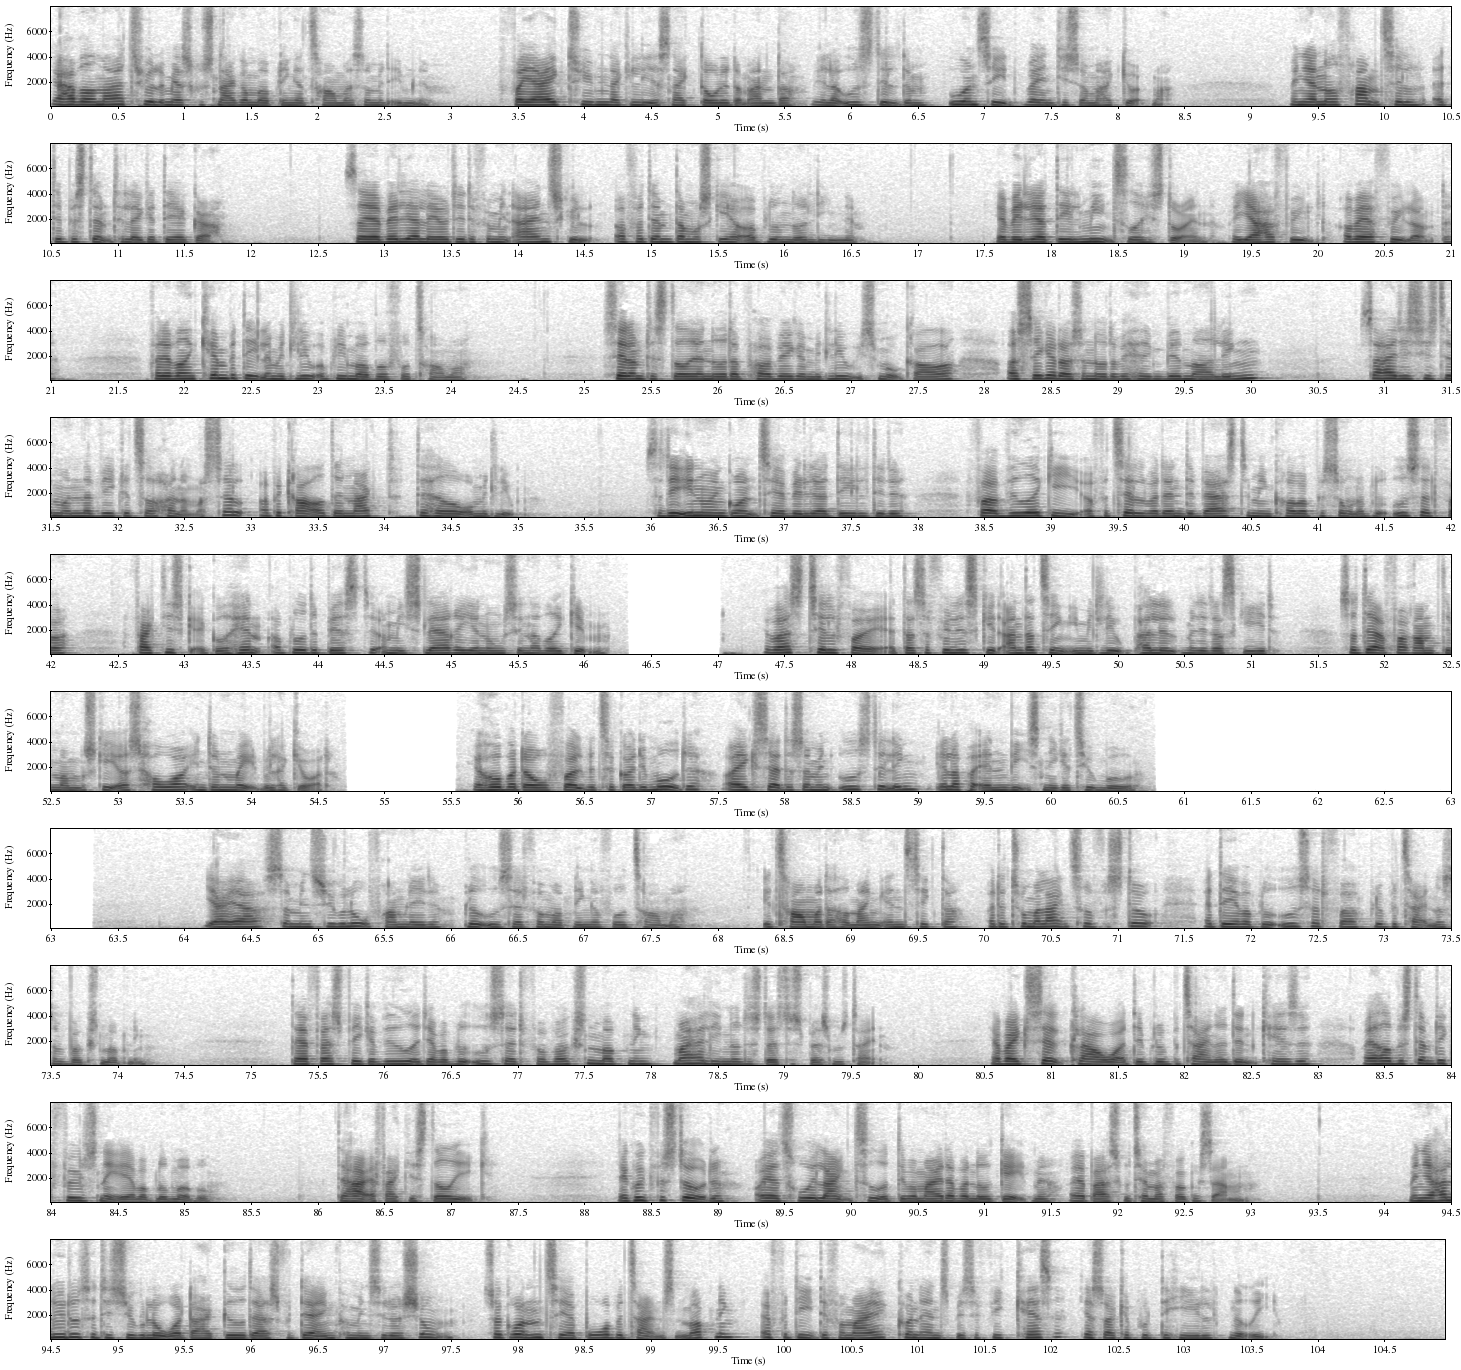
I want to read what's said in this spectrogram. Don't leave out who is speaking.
Speaker 1: Jeg har været meget i tvivl, om jeg skulle snakke om mobning og traumer som et emne. For jeg er ikke typen, der kan lide at snakke dårligt om andre, eller udstille dem, uanset hvad end de som har gjort mig. Men jeg er nået frem til, at det bestemt heller ikke er det, jeg gør. Så jeg vælger at lave dette for min egen skyld, og for dem, der måske har oplevet noget lignende. Jeg vælger at dele min side af historien, hvad jeg har følt, og hvad jeg føler om det. For det har været en kæmpe del af mit liv at blive mobbet og få traumer. Selvom det stadig er noget, der påvirker mit liv i små grader, og sikkert også er noget, der vil hænge ved meget længe, så har jeg de sidste måneder virkelig taget hånd om mig selv og begravet den magt, det havde over mit liv. Så det er endnu en grund til, at jeg vælger at dele dette, for at videregive og fortælle, hvordan det værste, min krop og person er blevet udsat for, faktisk er gået hen og blevet det bedste og mest lærerige, jeg nogensinde har været igennem. Jeg vil også tilføje, at der selvfølgelig skete andre ting i mit liv parallelt med det, der skete, så derfor ramte det mig måske også hårdere, end det normalt ville have gjort. Jeg håber dog, folk vil tage godt imod det, og ikke ser det som en udstilling eller på anden vis negativ måde. Jeg er, som min psykolog fremlagde blevet udsat for mobning og fået traumer. Et trauma, der havde mange ansigter, og det tog mig lang tid at forstå, at det, jeg var blevet udsat for, blev betegnet som voksenmobning. Da jeg først fik at vide, at jeg var blevet udsat for voksenmobning, må jeg have lignet det største spørgsmålstegn. Jeg var ikke selv klar over, at det blev betegnet i den kasse, og jeg havde bestemt ikke følelsen af, at jeg var blevet mobbet. Det har jeg faktisk stadig ikke. Jeg kunne ikke forstå det, og jeg troede i lang tid, at det var mig, der var noget galt med, og jeg bare skulle tage mig fucking sammen. Men jeg har lyttet til de psykologer, der har givet deres vurdering på min situation, så grunden til, at jeg bruger betegnelsen mobning, er fordi det for mig kun er en specifik kasse, jeg så kan putte det hele ned i.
